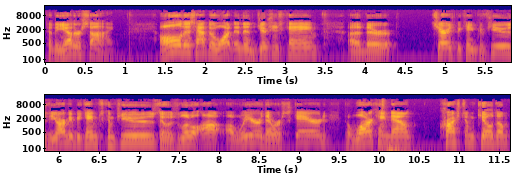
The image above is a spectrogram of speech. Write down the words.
to the other side. All this happened, and then the Egyptians came. Uh, their chariots became confused. The army became confused. It was a little uh, weird. They were scared. The water came down, crushed them, killed them,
